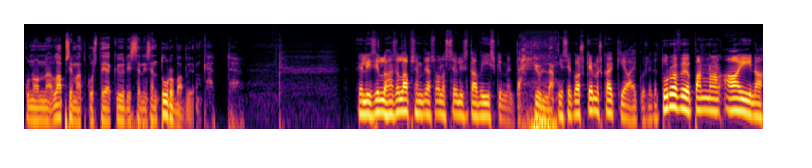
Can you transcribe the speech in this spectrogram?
kun on lapsimatkustaja kyydissä, niin sen turvavyön käyttöön? Eli silloinhan se lapsen pitäisi olla se yli 150. Kyllä. Ja se koskee myös kaikkia aikuisia. Eli turvavyö pannaan aina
